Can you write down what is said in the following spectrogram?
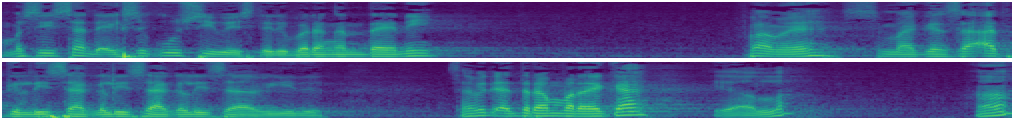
Mesti saya dieksekusi wis daripada ngenteni. Paham ya? Semakin saat gelisah, gelisah, gelisah gitu. Sampai di antara mereka, ya Allah, hah?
